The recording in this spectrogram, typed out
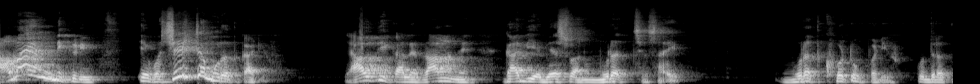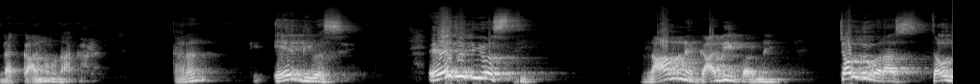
રામાયણ નીકળ્યું, એ વશિષ્ઠ મુહૂર્ત કાઢ્યું. આવતીકાલે રામને ગાદીએ બેસવાનું મુહૂર્ત છે સાહેબ. મુહૂર્ત ખોટું પડ્યું, કુદરતના કાનૂન આગળ. કારણ કે એ દિવસે, એ જ દિવસથી રામને ગાદી પર નહીં, ચૌદ વર્ષ ચૌદ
